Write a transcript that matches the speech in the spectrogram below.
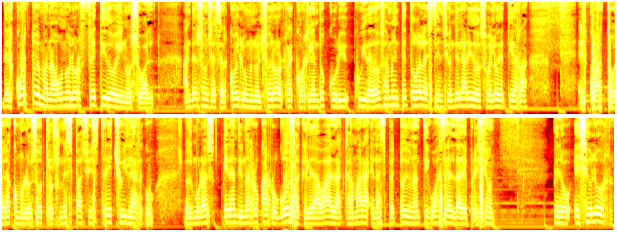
Del cuarto emanaba un olor fétido e inusual. Anderson se acercó e iluminó el suelo recorriendo cuidadosamente toda la extensión del árido suelo de tierra. El cuarto era como los otros, un espacio estrecho y largo. Los muros eran de una roca rugosa que le daba a la cámara el aspecto de una antigua celda de prisión. Pero ese olor,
